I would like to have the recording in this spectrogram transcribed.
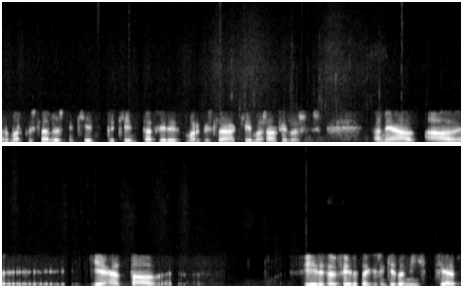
eru margvíslega lausni kynntar fyrir margvíslega kema samfélagsins. Þannig að, að ég held að fyrir þau fyrirtæki sem geta nýtt hér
